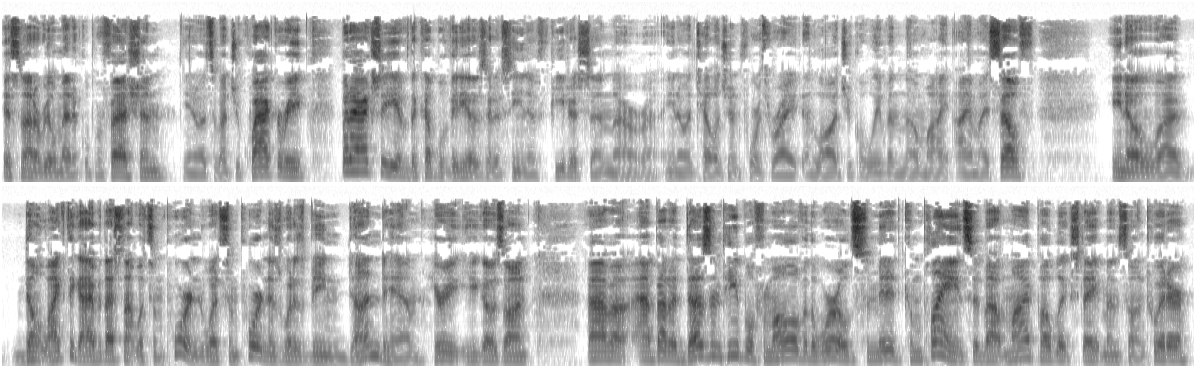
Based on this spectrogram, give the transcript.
It's not a real medical profession. You know, it's a bunch of quackery. But actually, of the couple of videos that I've seen of Peterson are, uh, you know, intelligent, forthright, and logical, even though my I myself you know, uh, don't like the guy, but that's not what's important. What's important is what is being done to him. Here he, goes on. About a dozen people from all over the world submitted complaints about my public statements on Twitter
